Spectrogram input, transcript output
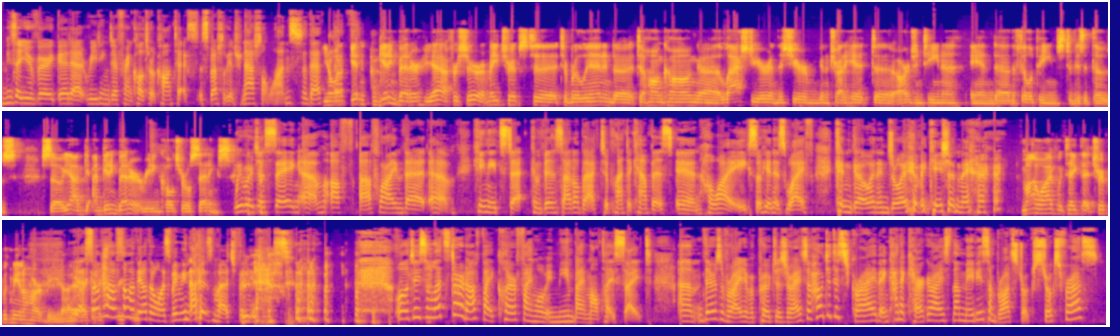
Means that you're very good at reading different cultural contexts, especially international ones. So that you know what I'm getting, I'm getting better. Yeah, for sure. I made trips to, to Berlin and to, to Hong Kong uh, last year, and this year I'm going to try to hit uh, Argentina and uh, the Philippines to visit those. So yeah, I'm, I'm, getting better at reading cultural settings. We were just saying um, off offline that um, he needs to convince Saddleback to plant a campus in Hawaii so he and his wife can go and enjoy a vacation there. My wife would take that trip with me in a heartbeat. I, yeah, I somehow some of the other ones, maybe not as much, but yes. well, Jason, let's start off by clarifying what we mean by multi-site. Um, there's a variety of approaches, right? So, how would you describe and kind of characterize them, maybe in some broad strokes, strokes for us?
